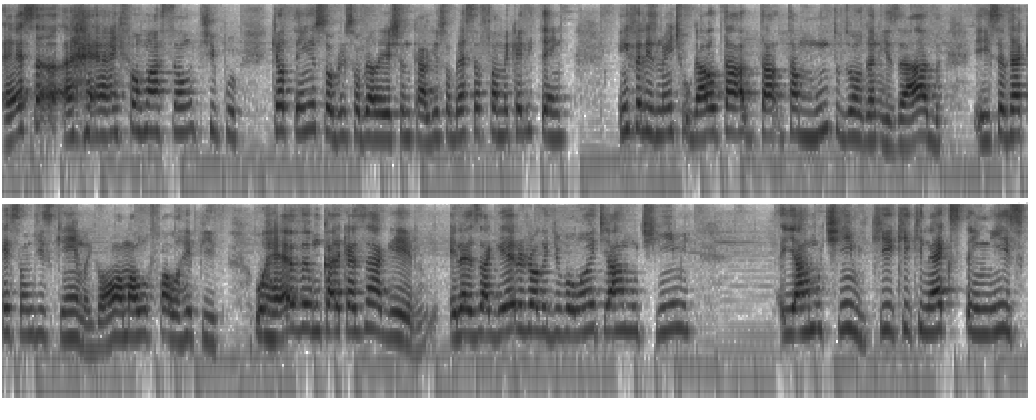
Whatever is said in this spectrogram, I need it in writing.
essa é a informação tipo que eu tenho sobre, sobre o Alexandre Calil, sobre essa fama que ele tem. Infelizmente o Galo tá, tá, tá muito desorganizado e você vê a questão de esquema, igual a Malu falou, repito. O Hever é um cara que é zagueiro. Ele é zagueiro, joga de volante, arma o time e arma o time. Que, que, que nexo tem nisso?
